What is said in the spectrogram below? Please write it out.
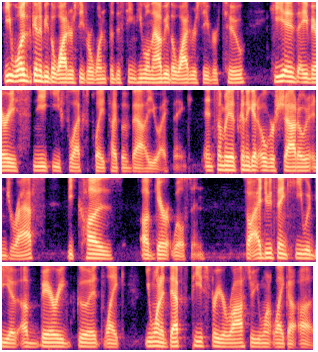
He was going to be the wide receiver one for this team. He will now be the wide receiver two. He is a very sneaky flex play type of value, I think, and somebody that's going to get overshadowed in drafts because of Garrett Wilson. So I do think he would be a, a very good, like, you want a depth piece for your roster. You want like a, a,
